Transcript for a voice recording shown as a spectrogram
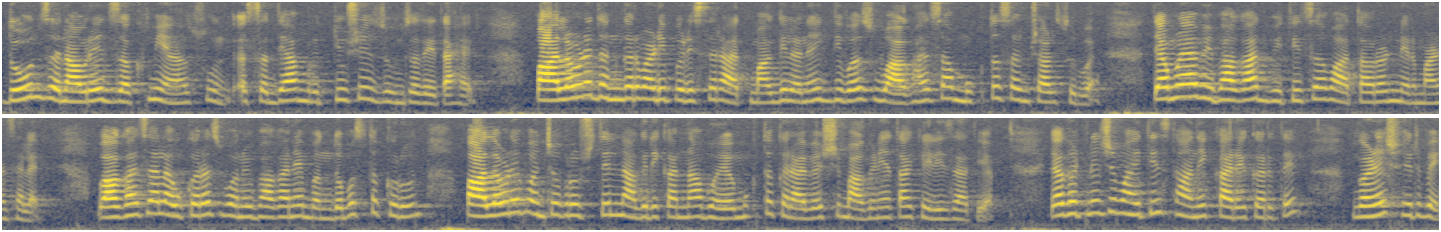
दोन जनावरे जखमी असून सध्या मृत्यूशी झुंज देत आहेत. पालवणे धनगरवाडी परिसरात मागील अनेक दिवस वाघाचा मुक्त संचार सुरू आहे. त्यामुळे या विभागात भीतीचं वातावरण निर्माण झालं आहे वाघाचा लवकरच वनविभागाने बंदोबस्त करून पालवणे पंचक्रोशीतील नागरिकांना भयमुक्त करावे अशी मागणी आता केली जाते. या घटनेची माहिती स्थानिक कार्यकर्ते गणेश हिरवे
